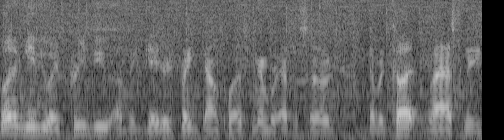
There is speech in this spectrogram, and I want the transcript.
Going to give you a preview of the Gators Breakdown Plus member episode that we cut last week.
